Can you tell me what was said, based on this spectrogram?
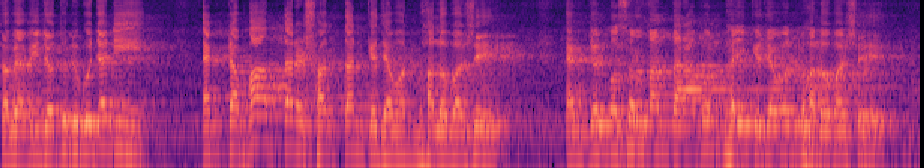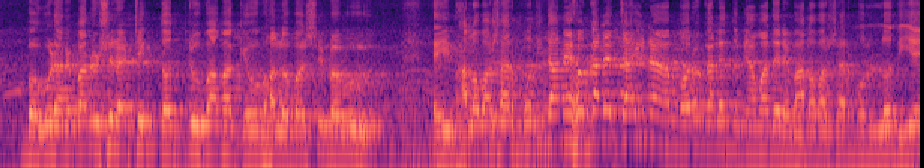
তবে আমি যতটুকু জানি, একটা বাপ তার সন্তানকে যেমন ভালোবাসে, একজন মুসলমান তার আপন ভাইকে যেমন ভালোবাসে বগুড়ার মানুষেরা ঠিক তদ্রুপ আমাকেও ভালোবাসে বাবু। এই ভালোবাসার প্রতিদানে হোকালে চাই না, পরকালে তুমি আমাদের ভালোবাসার মূল্য দিয়ে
